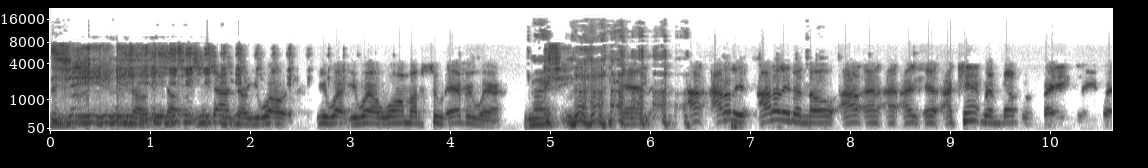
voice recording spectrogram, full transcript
You know, you know, you guys know you wear you wear you wear a warm up suit everywhere." Right. And I, I don't even, I don't even know. I, I I I can't remember vaguely, but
